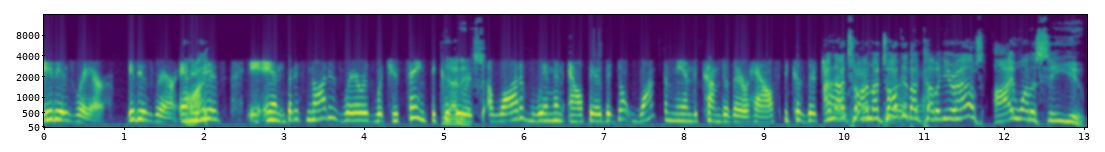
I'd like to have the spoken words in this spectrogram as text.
It is rare. It is rare, and right. it is, and but it's not as rare as what you think because Yeah, there is. is a lot of women out there that don't want the men to come to their house because they're. I'm not. I'm not talking about coming to your house. I want to see you.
